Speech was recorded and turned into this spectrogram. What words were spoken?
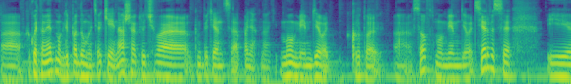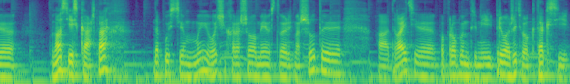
э, в какой-то момент могли подумать, окей, наша ключевая компетенция, понятно, мы умеем делать крутой э, софт, мы умеем делать сервисы, и у нас есть карта, допустим, мы очень хорошо умеем строить маршруты, а давайте попробуем приложить его к такси.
